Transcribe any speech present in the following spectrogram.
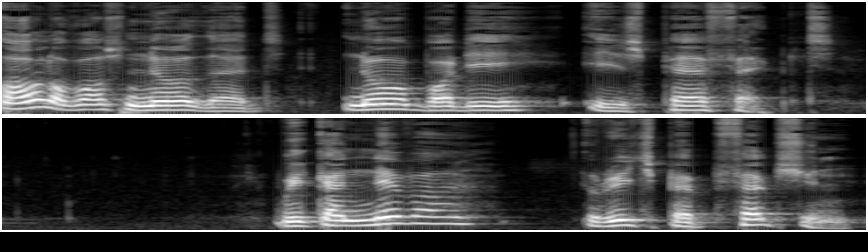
All of us know that nobody is perfect. We can never reach perfection,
